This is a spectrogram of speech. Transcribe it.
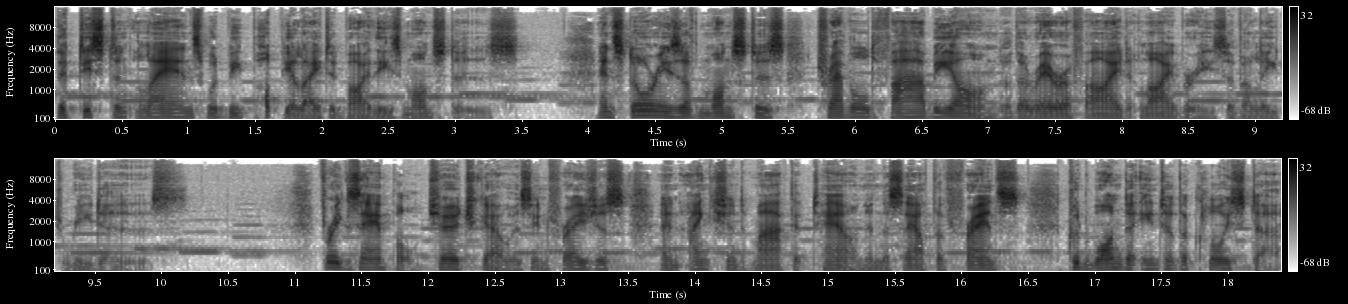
that distant lands would be populated by these monsters and stories of monsters travelled far beyond the rarefied libraries of elite readers. For example, churchgoers in Fréjus, an ancient market town in the south of France, could wander into the cloister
